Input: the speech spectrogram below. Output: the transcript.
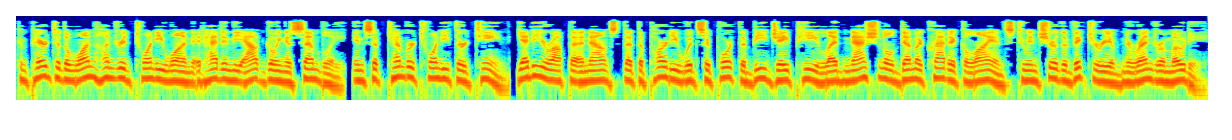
compared to the 121 it had in the outgoing assembly. In September 2013, Yediyurappa announced that the party would support the BJP led National Democratic Alliance to ensure the victory of Narendra Modi.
